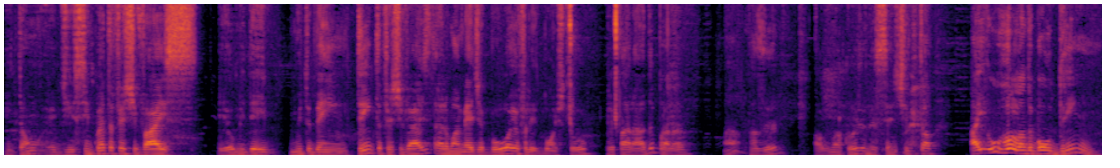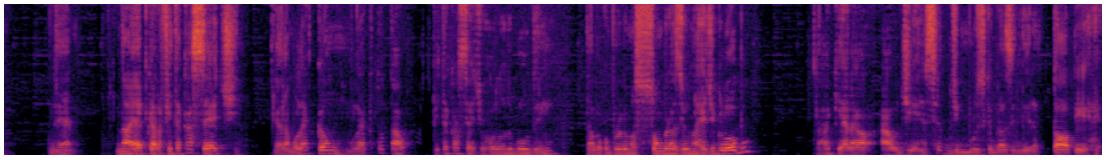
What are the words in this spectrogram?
Então, de 50 festivais, eu me dei muito bem em 30 festivais, então era uma média boa. Eu falei, bom, estou preparado para ah, fazer alguma coisa nesse sentido e tal. Aí o Rolando Boldrin, né, na época era fita cassete. Era molecão, moleque total. Fita cassete. O Rolando Boldrin estava com o programa Som Brasil na Rede Globo tá? que era a audiência de música brasileira top,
